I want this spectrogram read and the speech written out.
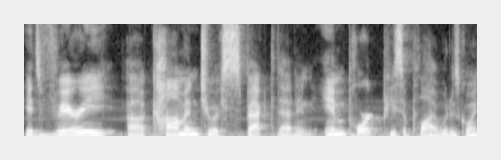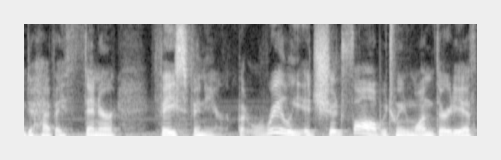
It's very uh, common to expect that an import piece of plywood is going to have a thinner face veneer, but really it should fall between 130th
